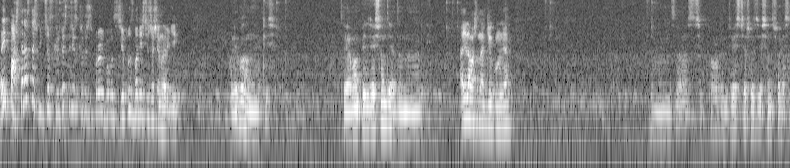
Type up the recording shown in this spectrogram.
No i patrz, teraz też mi cios krytyczny, cios krytyczny problem pomocy cię plus 26 energii. Pojebany jakiś. To ja mam 51 energii. A ile masz energii ogólnie? Mm, zaraz ci powiem. 266.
